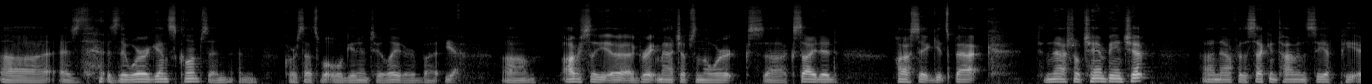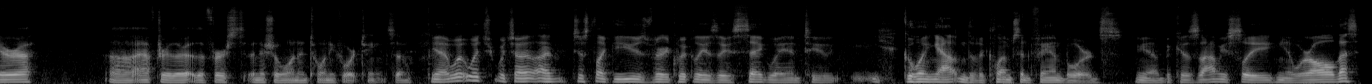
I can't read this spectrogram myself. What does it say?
uh, as as they were against Clemson, and of course that's what we'll get into later. But yeah, um, obviously a, a, great matchups in the works. Uh, excited, Ohio State gets back to the national championship uh, now for the second time in the CFP era. Uh, after the the first initial one in 2014. So yeah, which which I I just like to use very quickly as a segue into going out into the Clemson fan boards. You know, because obviously you know we're all that's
